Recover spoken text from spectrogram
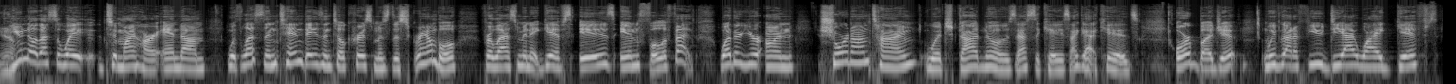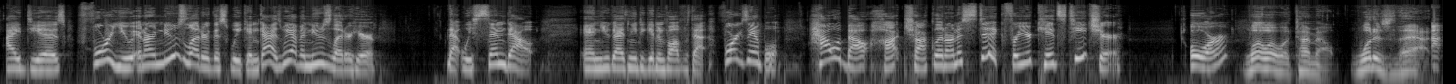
Yeah. You know that's the way to my heart. And um, with less than 10 days until Christmas, the scramble for last minute gifts is in full effect. Whether you're on short on time, which God knows that's the case, I got kids, or budget, we've got a few DIY gift ideas for you in our newsletter this weekend. Guys, we have a newsletter here that we send out. And you guys need to get involved with that. For example, how about hot chocolate on a stick for your kid's teacher? Or Whoa, whoa, whoa! Time out. What is that?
